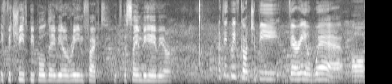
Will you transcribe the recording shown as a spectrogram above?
if we treat people, they will reinfect with the same behavior? I think we've got to be very aware of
